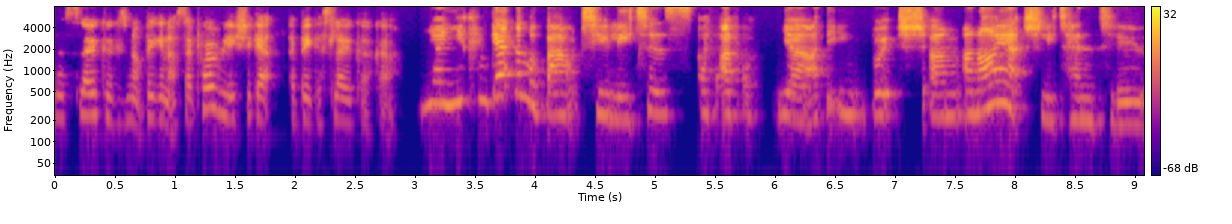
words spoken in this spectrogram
the slow cooker is not big enough, so I probably should get a bigger slow cooker. Yeah, you can get them about two liters. I, I've, yeah, I think which, um, and I actually tend to.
